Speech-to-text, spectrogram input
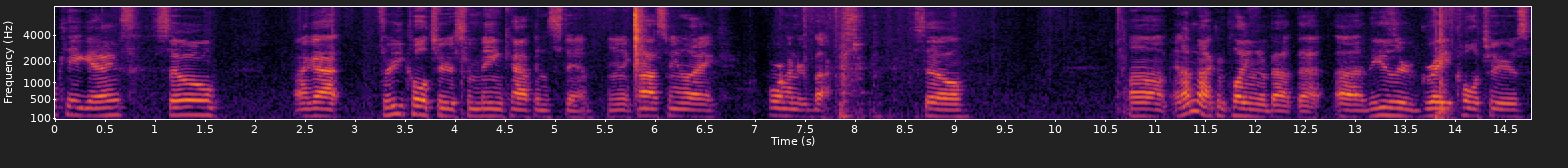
Okay guys, so I got three cultures from main cap and stem and it cost me like 400 bucks. So, um, and I'm not complaining about that. Uh, these are great cultures.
